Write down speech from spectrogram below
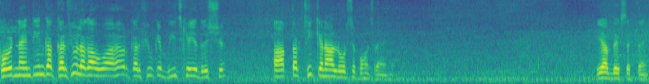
कोविड 19 का कर्फ्यू लगा हुआ है और कर्फ्यू के बीच के ये दृश्य आप तक ठीक केनाल रोड से पहुँच रहे हैं। ये आप देख सकते हैं।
